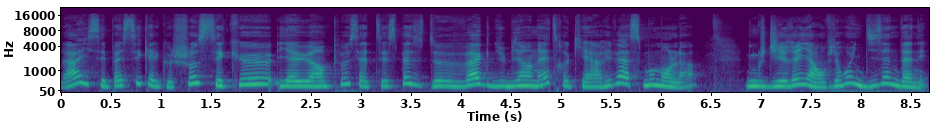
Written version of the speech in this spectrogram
Là, il s'est passé quelque chose, c'est qu'il y a eu un peu cette espèce de vague du bien-être qui est arrivée à ce moment-là. Donc je dirais il y a environ une dizaine d'années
